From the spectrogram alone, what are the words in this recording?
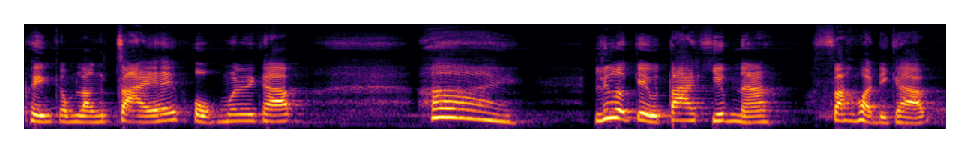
เป็นกำลังใจให้ผมเลยครับเฮ้ยลิงก์โลเกมอยู่ใต้คลิปนะ สวัสดีครับ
